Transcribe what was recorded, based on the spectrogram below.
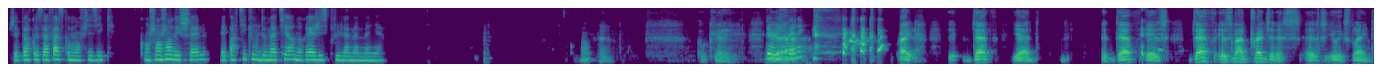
J'ai peur que ça fasse comme en physique, qu'en changeant d'échelle, les particules de matière ne réagissent plus de la même manière. Okay. Very Yeah. funny. Right. Death, yeah. d- Death is death is not prejudice, as you explained.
